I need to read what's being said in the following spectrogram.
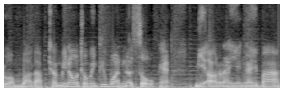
รวมว่าแบบ Terminal 21อโศกเนี่ยมีอะไรยังไงบ้าง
